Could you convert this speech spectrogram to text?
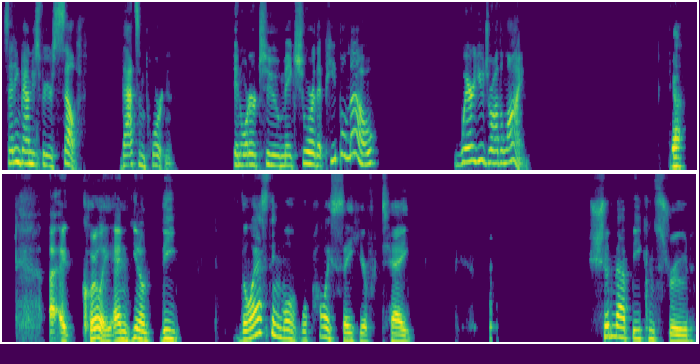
Setting boundaries for yourself, that's important in order to make sure that people know where you draw the line. Yeah, I, I, clearly, and you know the the last thing we'll we'll probably say here for Tay should not be construed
